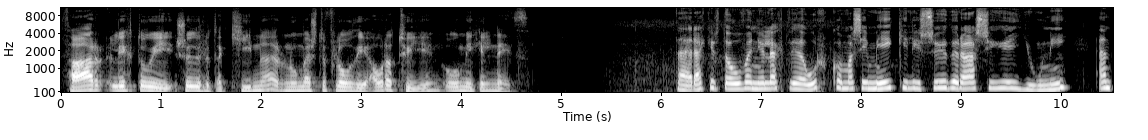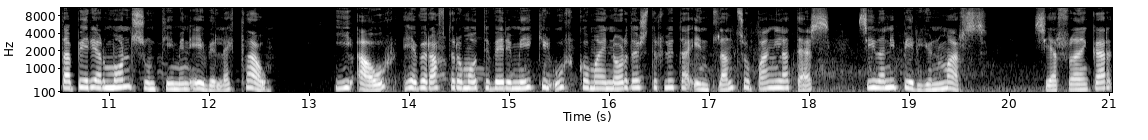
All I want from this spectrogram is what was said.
Þar, líkt og í söðurhluta Kína, er nú mestu flóði í áratugi og mikil neyð. Það er ekkert óvenjulegt við að úrkoma sér mikil í Suður Asíu í júni en það byrjar monsúntímin yfirleitt þá. Í ár hefur aftur á móti verið mikil úrkoma í norðaustur hluta Indlands og Bangladesh síðan í byrjun mars. Sérfræðingar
